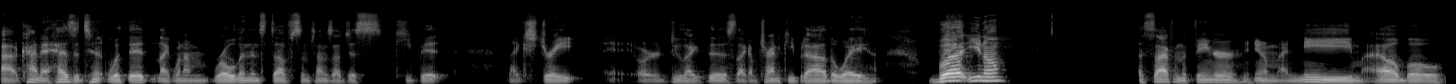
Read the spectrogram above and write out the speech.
uh, kind of hesitant with it. Like when I'm rolling and stuff, sometimes I just keep it like straight eh, or do like this, like I'm trying to keep it out of the way. But you know, aside from the finger, you know, my knee, my elbow,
